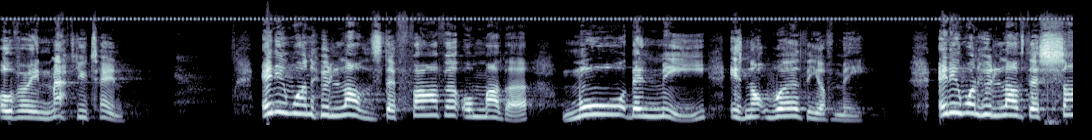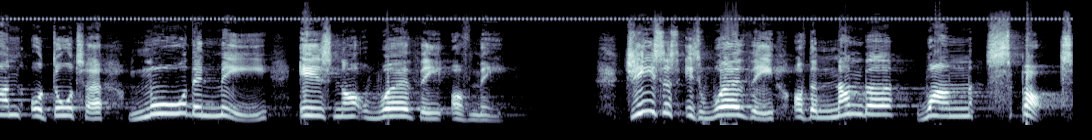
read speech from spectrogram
over in Matthew 10. Anyone who loves their father or mother more than me is not worthy of me. Anyone who loves their son or daughter more than me is not worthy of me. Jesus is worthy of the number one spot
